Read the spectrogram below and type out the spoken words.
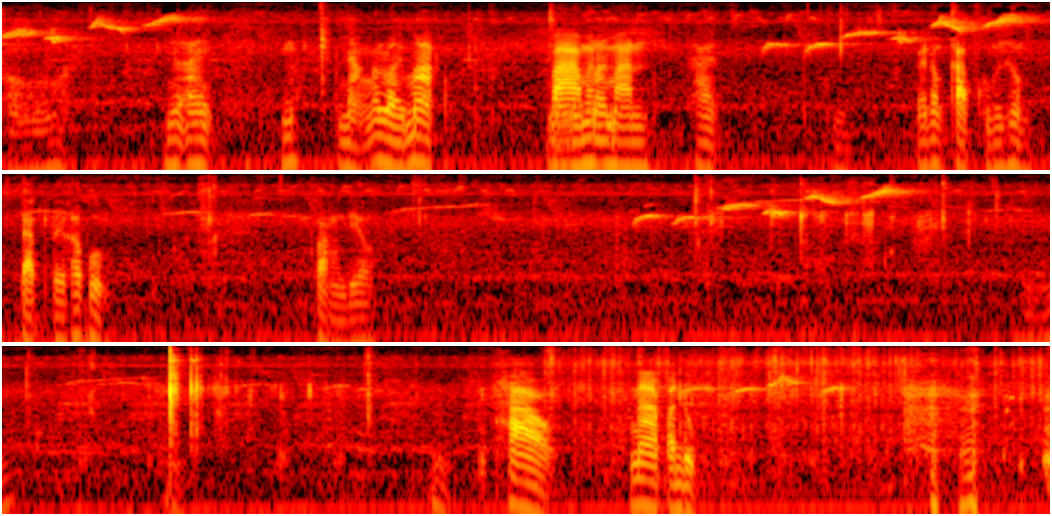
โอ้เนี่ยไอ้หนังอร่อยมากปลามันมันใช่ไม่ต้องกลับคุณผู้ชมจัดเลยครับผม ฝั่งเดียวข้าวหน้าปลาดุก น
